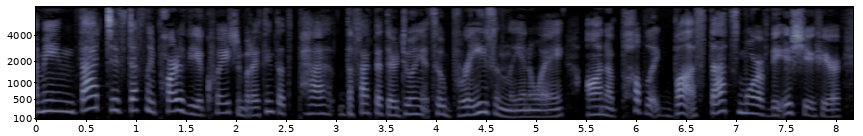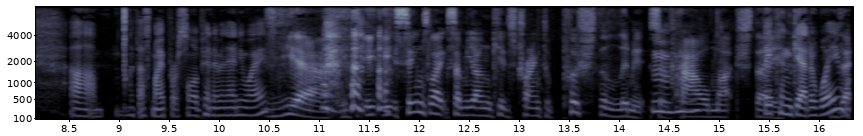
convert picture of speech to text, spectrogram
I mean, that is definitely part of the equation, but I think that the pa- the fact that they're doing it so brazenly in a way on a public bus, that's more of the issue here. Um, that's my personal opinion anyways. Yeah, it, it, it seems like some young kids trying to push the limits of how much they, Mm-hmm. They can get away they,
